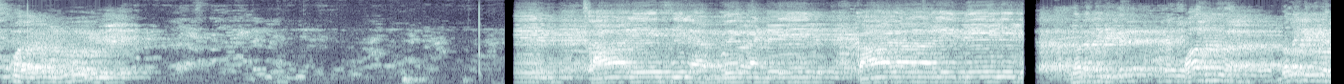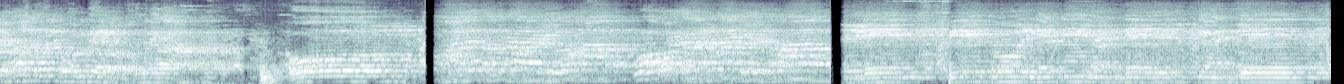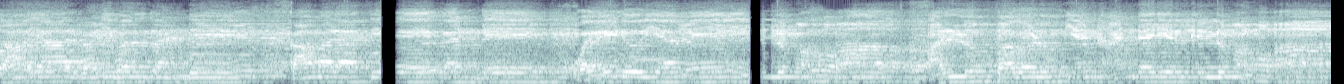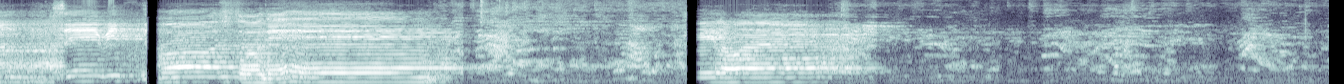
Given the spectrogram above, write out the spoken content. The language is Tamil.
சும்மா. காலே சிலம்பு கண்டு காலாலி பேலி நடக்கிட்டு பாருங்க விளக்கிட்டு வைடூரியமே அம்மா அல்லும் பகலும் என் அண்டையில் நில்லும் அம்மா சேவித்தோஸ்துதே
